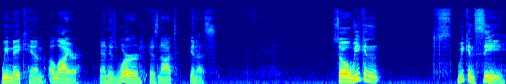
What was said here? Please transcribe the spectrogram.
we make him a liar, and his word is not in us. So we can we can see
